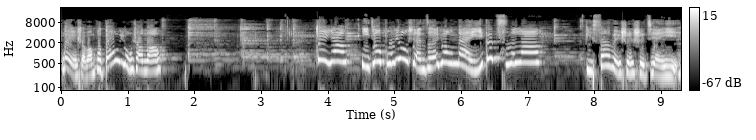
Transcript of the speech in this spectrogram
为什么不都用上呢？这样你就不用选择用哪一个词啦。第三位绅士建议。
